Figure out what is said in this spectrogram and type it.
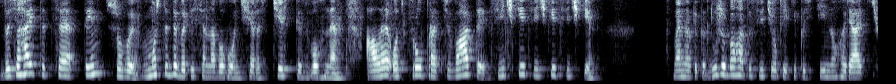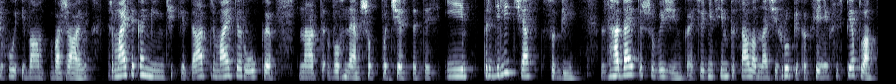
Досягайте це тим, що ви, ви можете дивитися на вогонь ще раз, чистки з вогнем, але от пропрацювати свічки, свічки, свічки. У мене, наприклад, дуже багато свічок, які постійно горять, чого і вам бажаю. Тримайте камінчики, да? тримайте руки над вогнем, щоб почиститись. І приділіть час собі. Згадайте, що ви жінка. Я сьогодні всім писала в нашій групі, як Фенікс із пепла,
